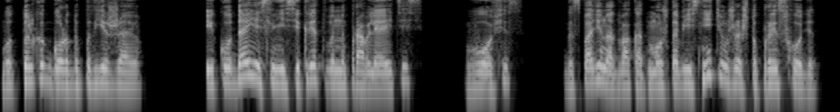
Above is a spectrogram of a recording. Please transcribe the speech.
Вот только к городу подъезжаю. И куда, если не секрет, вы направляетесь? В офис. Господин адвокат, может, объясните уже, что происходит?»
